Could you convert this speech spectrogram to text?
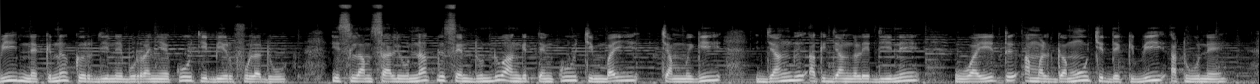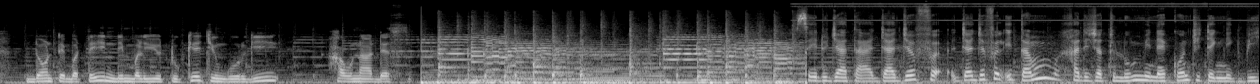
bi nekk na kër diine bu ràññeeku ci biir Fuladu Islam Saliou nag seen dund a ngi tënku ci mbay càmm gi jàng ak jàngale diine waaye it amal gamu ci dëkk bi at wu ne donte ba tey ndimbal yu tukkee ci nguur gi. xaw naa des Seydou Diatta jaajëf jaajëfal itam Khadijatou Loum mi nekkoon ci technique bi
